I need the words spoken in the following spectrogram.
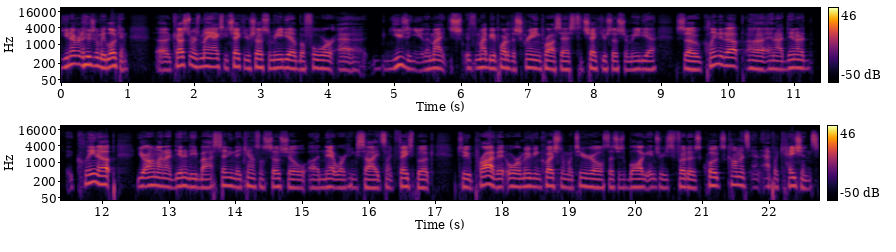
you never know who's going to be looking. Uh, customers may actually check your social media before uh, using you. They might it might be a part of the screening process to check your social media. So clean it up uh, and identify clean up your online identity by setting the accounts on social uh, networking sites like Facebook to private or removing questionable material such as blog entries, photos, quotes, comments, and applications.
